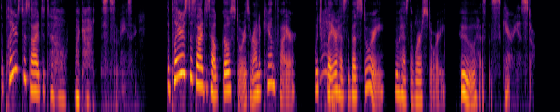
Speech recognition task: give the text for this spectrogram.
the players decide to tell. Oh my God, this is amazing. The players decide to tell ghost stories around a campfire. Which Hmm. player has the best story? Who has the worst story? Who has the scariest story?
